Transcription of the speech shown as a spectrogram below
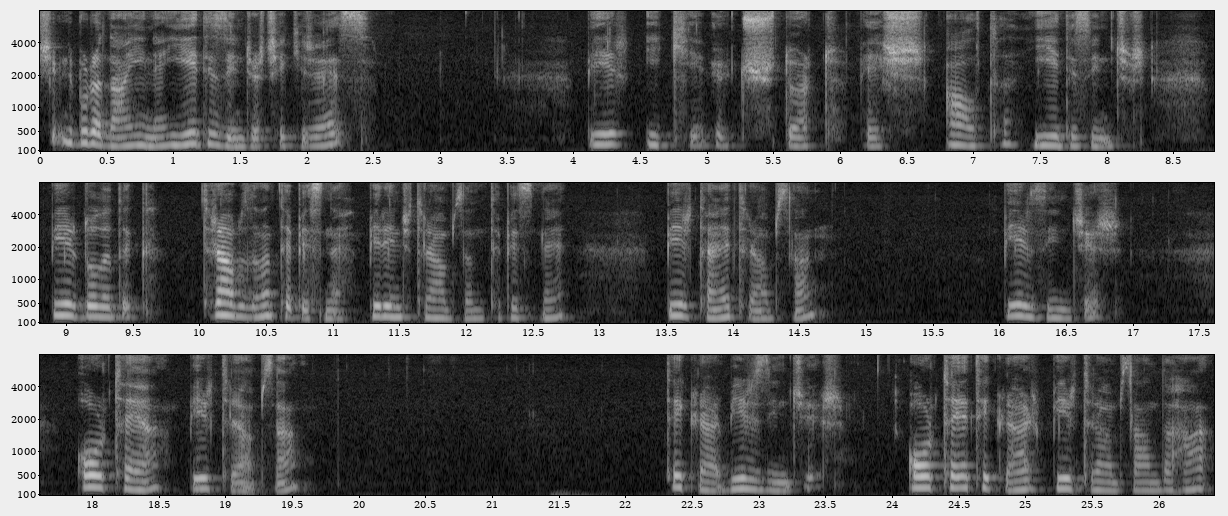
Şimdi buradan yine 7 zincir çekeceğiz. 1 2 3 4 5 6 7 zincir. Bir doladık. trabzanın tepesine birinci trabzanın tepesine bir tane trabzan bir zincir ortaya bir trabzan tekrar bir zincir ortaya tekrar bir trabzan daha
